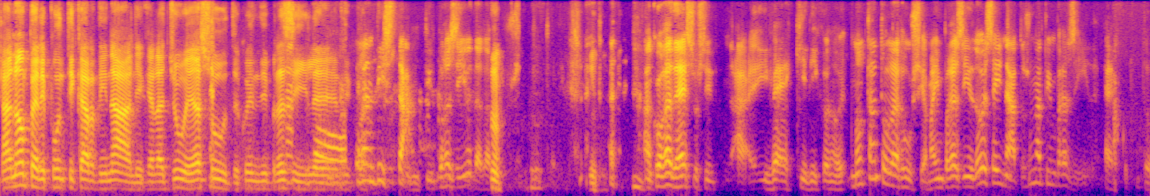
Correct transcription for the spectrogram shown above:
Ah, non per i punti cardinali, che laggiù è a sud, quindi Brasile. No, erano distanti il Brasile dalla mm. Russia. Ancora adesso si, ah, i vecchi dicono, non tanto la Russia, ma in Brasile. Dove sei nato? Sono nato in Brasile. Ecco, tutto.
